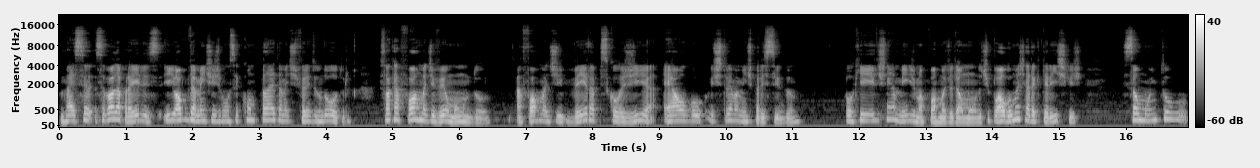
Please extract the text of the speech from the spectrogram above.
Mas você vai olhar para eles e, obviamente, eles vão ser completamente diferentes um do outro. Só que a forma de ver o mundo, a forma de ver a psicologia é algo extremamente parecido. Porque eles têm a mesma forma de olhar o mundo. Tipo, algumas características são muito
